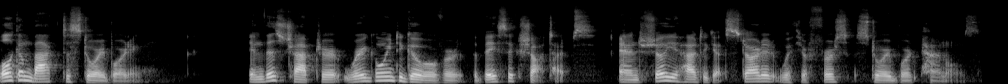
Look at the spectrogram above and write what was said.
Welcome back to storyboarding. In this chapter, we're going to go over the basic shot types and show you how to get started with your first storyboard panels.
